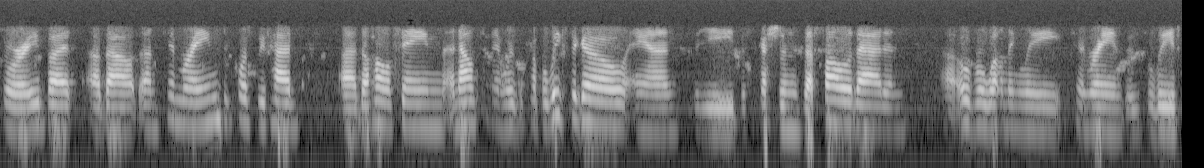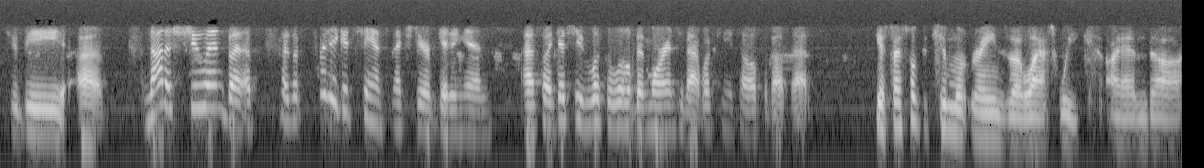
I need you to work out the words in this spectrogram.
story, but about um, Tim Raines. Of course, we've had uh, the Hall of Fame announcement was a couple weeks ago, and the discussions that follow that, and uh, overwhelmingly, Tim Raines is believed to be uh, not a shoe in, but a, has a pretty good chance next year of getting in. Uh, so I guess you've looked a little bit more into that. What can you tell us about that? Yes, I spoke to Tim Raines uh, last week, and uh,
